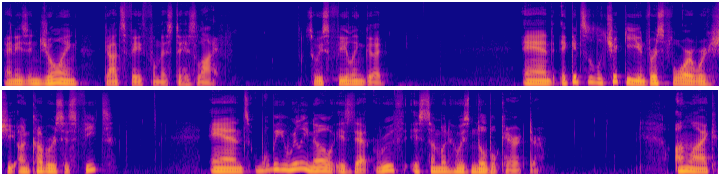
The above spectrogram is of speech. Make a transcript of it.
and he's enjoying God's faithfulness to his life. So he's feeling good. And it gets a little tricky in verse 4 where she uncovers his feet. And what we really know is that Ruth is someone who is noble character. Unlike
